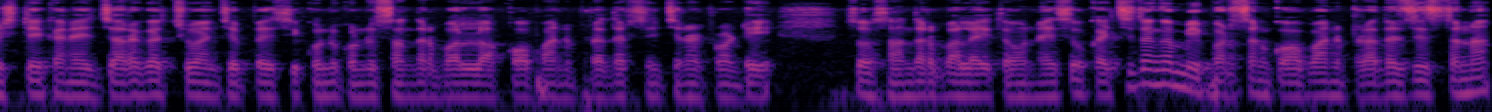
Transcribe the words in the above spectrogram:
మిస్టేక్ అనేది జరగచ్చు అని చెప్పేసి కొన్ని కొన్ని సందర్భాల్లో ఆ కోపాన్ని ప్రదర్శించినటువంటి సో సందర్భాలు అయితే ఉన్నాయి. సో ఖచ్చితంగా మీ పర్సన్ కోపాన్ని ప్రదర్శిస్తున్నా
